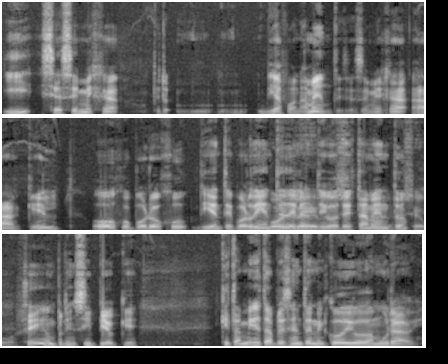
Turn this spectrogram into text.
y se asemeja, pero diáfanamente, se asemeja a aquel ojo por ojo, diente por diente del Antiguo Testamento. sí, un principio que, que también está presente en el Código de Hammurabi.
